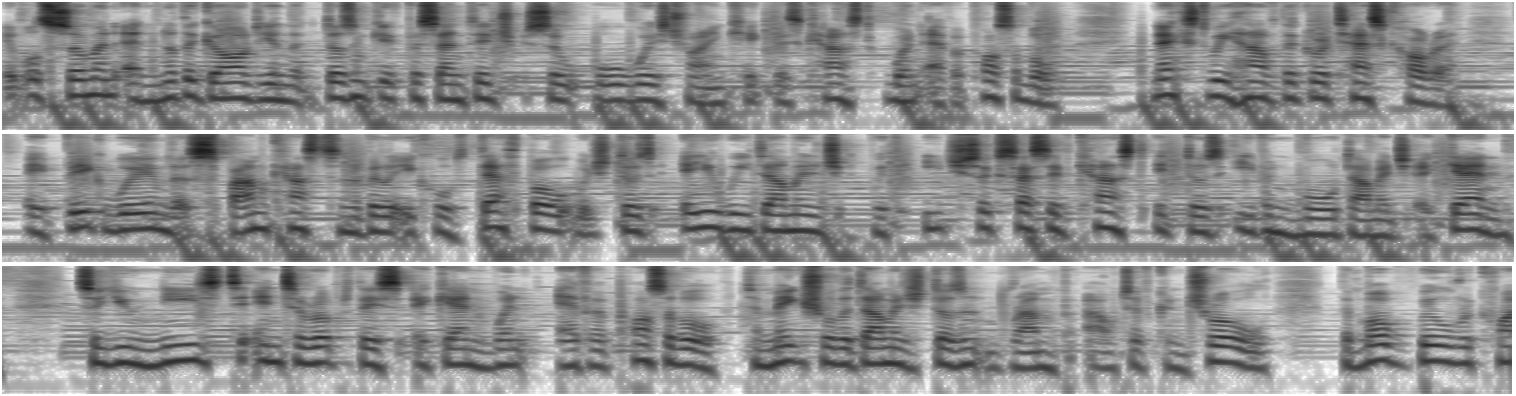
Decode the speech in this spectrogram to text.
It will summon another Guardian that doesn't give percentage so always try and kick this cast whenever possible. Next we have the Grotesque Horror, a big worm that spam casts an ability called Death Bolt which does AoE damage. With each successive cast it does even more damage again, so you need to interrupt this again whenever possible to make sure the damage doesn't ramp out of control. The mob will require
